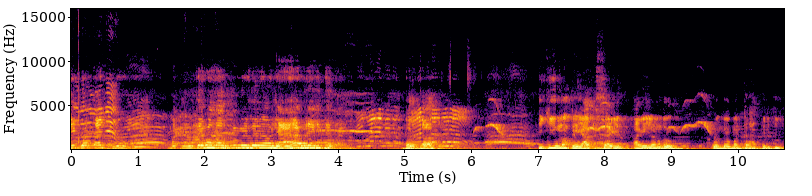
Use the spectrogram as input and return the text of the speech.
ಈಗ ಗೊತ್ತಾಯ್ತು. ಮತ್ತೆ ಬಂದ ರೂಮ್ ಇರ್ದೆ ಗಾಬರಿ ಆಗಿದ್ದೆ ಭಕ್ತ ಈಕಿಗೆ ಮಕ್ಕಳು ಯಾಕೆ ಸಾಗಿ ಆಗಿಲ್ಲ ಅನ್ನೋದು ಒಂದು ಮಂತ್ರ ಹಾಕ್ತೀನಿ ಈಕಿಗೆ.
